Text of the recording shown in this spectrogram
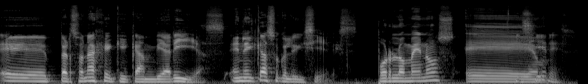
eh, personaje que cambiarías, en el caso que lo hicieres. Por lo menos... Eh, ¿Hicieres?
